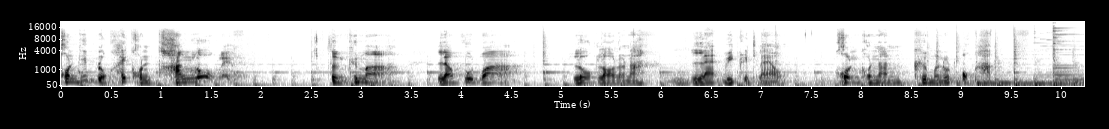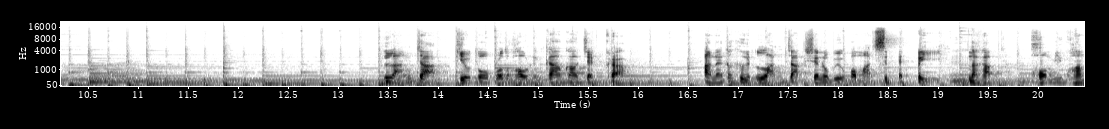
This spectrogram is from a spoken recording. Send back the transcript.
คนที่ปลุกให้คนทั้งโลกเลย ตื่นขึ้นมา แล้วพูดว่าโลกร้อนแล้วนะ และวิกฤตแล้ว คนคนนั้นคือมนุษย์อกหัก หลังจาก Kyoto Protocol 1997 ครับ อันนั้นก็คือหลังจากเชโนบิลประมาณ 11 ปีนะครับพอมีความ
